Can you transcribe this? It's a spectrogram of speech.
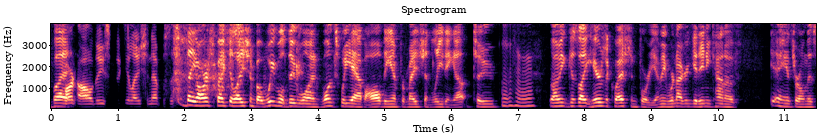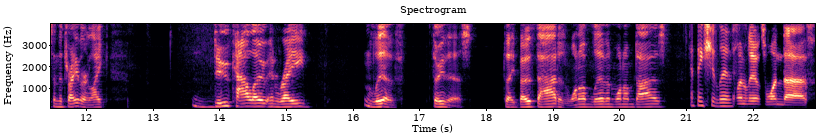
But. Aren't all these speculation episodes? they are speculation, but we will do one once we have all the information leading up to. Mm-hmm. I mean, because like, here's a question for you. I mean, we're not going to get any kind of answer on this in the trailer. Like, do Kylo and Rey live through this? Do they both die? Does one of them live and one of them dies? I think she lives. One lives, one dies.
